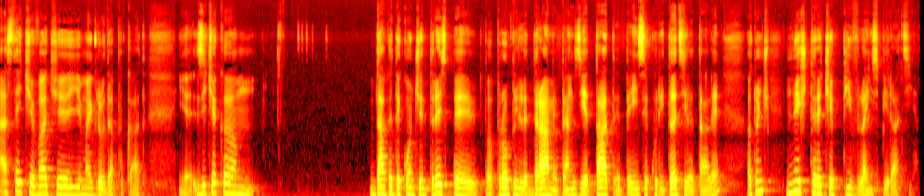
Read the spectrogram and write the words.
asta e ceva ce e mai greu de apucat. Zice că dacă te concentrezi pe, pe propriile drame, pe anxietate, pe insecuritățile tale, atunci nu ești receptiv la inspirație.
